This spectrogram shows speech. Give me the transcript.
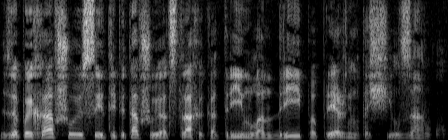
Запыхавшуюся и трепетавшую от страха Катрин Ландри по-прежнему тащил за руку.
